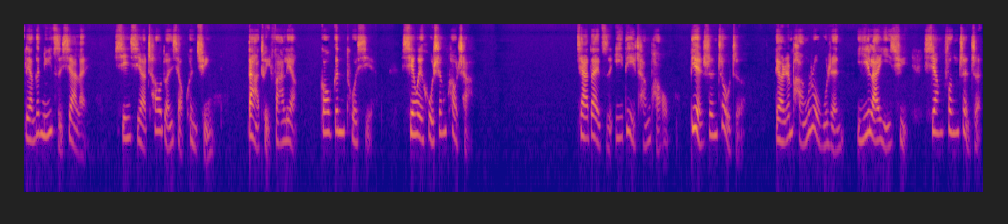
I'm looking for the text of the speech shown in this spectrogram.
两个女子下来，纤下超短小困裙，大腿发亮，高跟拖鞋，先为护生泡茶。夹带子一地长袍，遍身皱褶，两人旁若无人，移来移去，香风阵阵。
